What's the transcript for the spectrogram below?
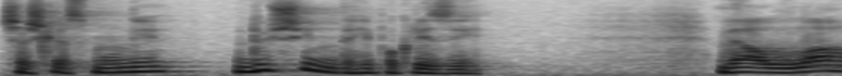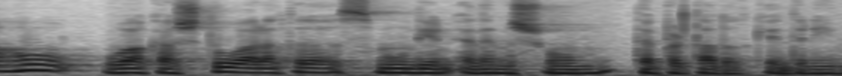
Ç'është kjo smundje? Dyshim dhe hipokrizi. Dhe Allahu ua ka shtuar atë smundjen edhe më shumë dhe për ta do të ketë dënim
